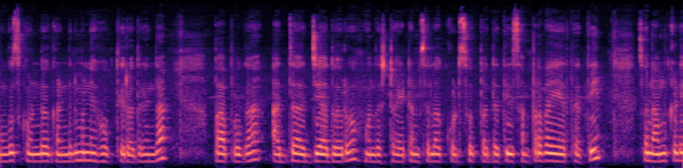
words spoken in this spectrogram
ಮುಗಿಸ್ಕೊಂಡು ಗಂಡನ ಮನೆಗೆ ಹೋಗ್ತಿರೋದ್ರಿಂದ ಪಾಪುಗ, ಅಜ್ಜ, ಅಜ್ಜಿ ಆದವರು ಒಂದಷ್ಟು ಐಟಮ್ಸ್ ಎಲ್ಲ ಕೊಡಿಸೋ ಪದ್ಧತಿ, ಸಂಪ್ರದಾಯ ಇರ್ತೈತಿ. ಸೊ ನಮ್ಮ ಕಡೆ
